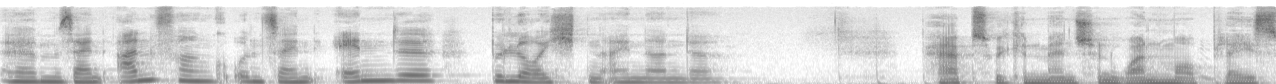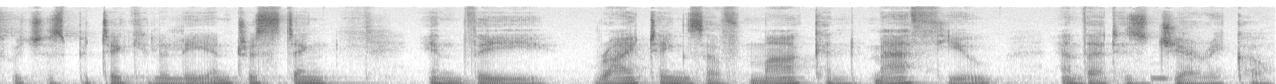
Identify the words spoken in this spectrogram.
ähm, sein Anfang und sein Ende beleuchten einander. Perhaps we can mention one more place which is particularly interesting in the writings of Mark and Matthew, and that is Jericho.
